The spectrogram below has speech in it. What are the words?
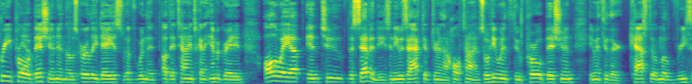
pre-prohibition in those early days of when the, uh, the Italians kind of immigrated, all the way up into the 70s, and he was active during that whole time. So he went through prohibition. He went through the Castro Malvise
